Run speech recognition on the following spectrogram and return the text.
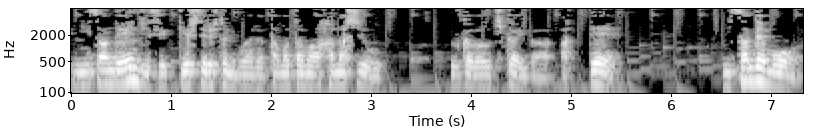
日産でエンジン設計してる人にこの間たまたま話を伺う機会があって、日産でも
